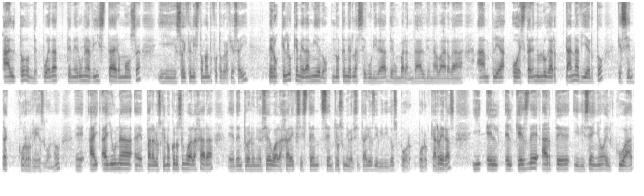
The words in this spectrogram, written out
alto donde pueda tener una vista hermosa y soy feliz tomando fotografías ahí. Pero ¿qué es lo que me da miedo? No tener la seguridad de un barandal, de una barda amplia o estar en un lugar tan abierto que sienta corro riesgo. ¿no? Eh, hay, hay, una, eh, para los que no conocen Guadalajara, eh, dentro de la Universidad de Guadalajara existen centros universitarios divididos por, por carreras y el, el que es de arte y diseño, el CUAT,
